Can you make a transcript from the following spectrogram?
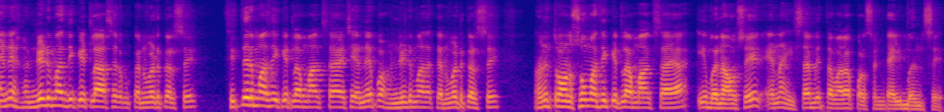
એને હંડ્રેડમાંથી કેટલા હશે, કન્વર્ટ કરશે? સિત્તેરમાંથી કેટલા માર્ક્સ આવ્યા છે, એને પણ હંડ્રેડમાં કન્વર્ટ કરશે અને ત્રણસો માંથી કેટલા માર્ક્સ આવ્યા એ બનાવશે, એના હિસાબે તમારા પર્સન્ટાઇલ બનશે.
